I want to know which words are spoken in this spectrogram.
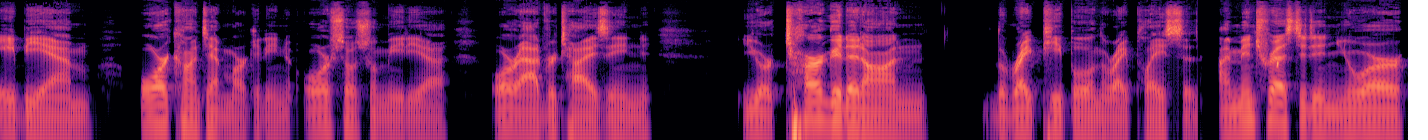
abm or content marketing or social media or advertising you're targeted on the right people in the right places. I'm interested in your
